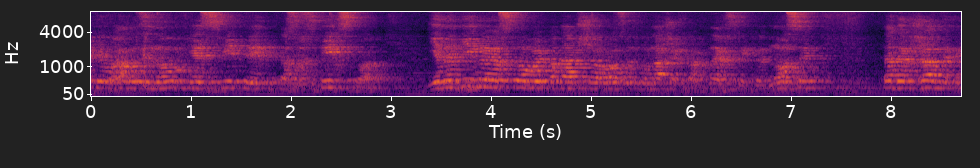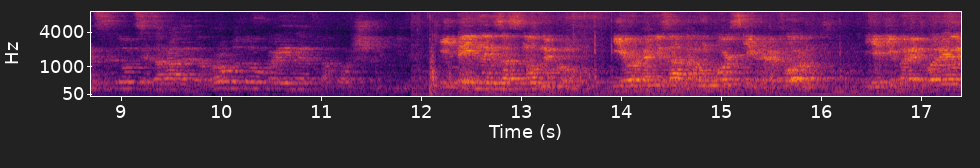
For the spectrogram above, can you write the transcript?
Проєктів в галузі науки, освіти та суспільства є надійною основою подальшого розвитку наших партнерських відносин та державних інституцій заради добробуту України та Польщі. ідейним засновником і організатором польських реформ, які перетворили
